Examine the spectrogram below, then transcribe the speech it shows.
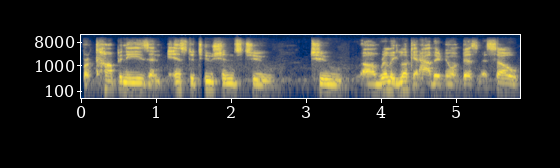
for companies and institutions to to um, really look at how they're doing business. So.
